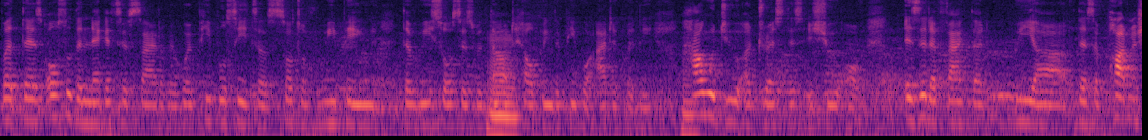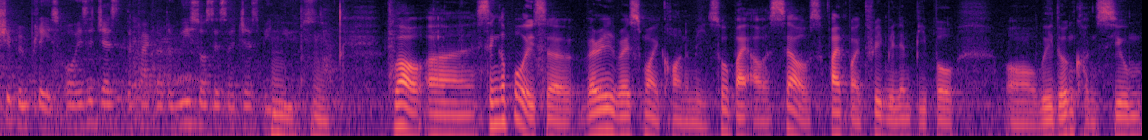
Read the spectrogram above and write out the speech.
But there's also the negative side of it, where people see it as sort of reaping the resources without mm. helping the people adequately. Mm. How would you address this issue of, is it a fact that we are there's a partnership in place, or is it just the fact that the resources are just being mm. used? Mm. Well, uh, Singapore is a very, very small economy. So by ourselves, 5.3 million people, uh, we don't consume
